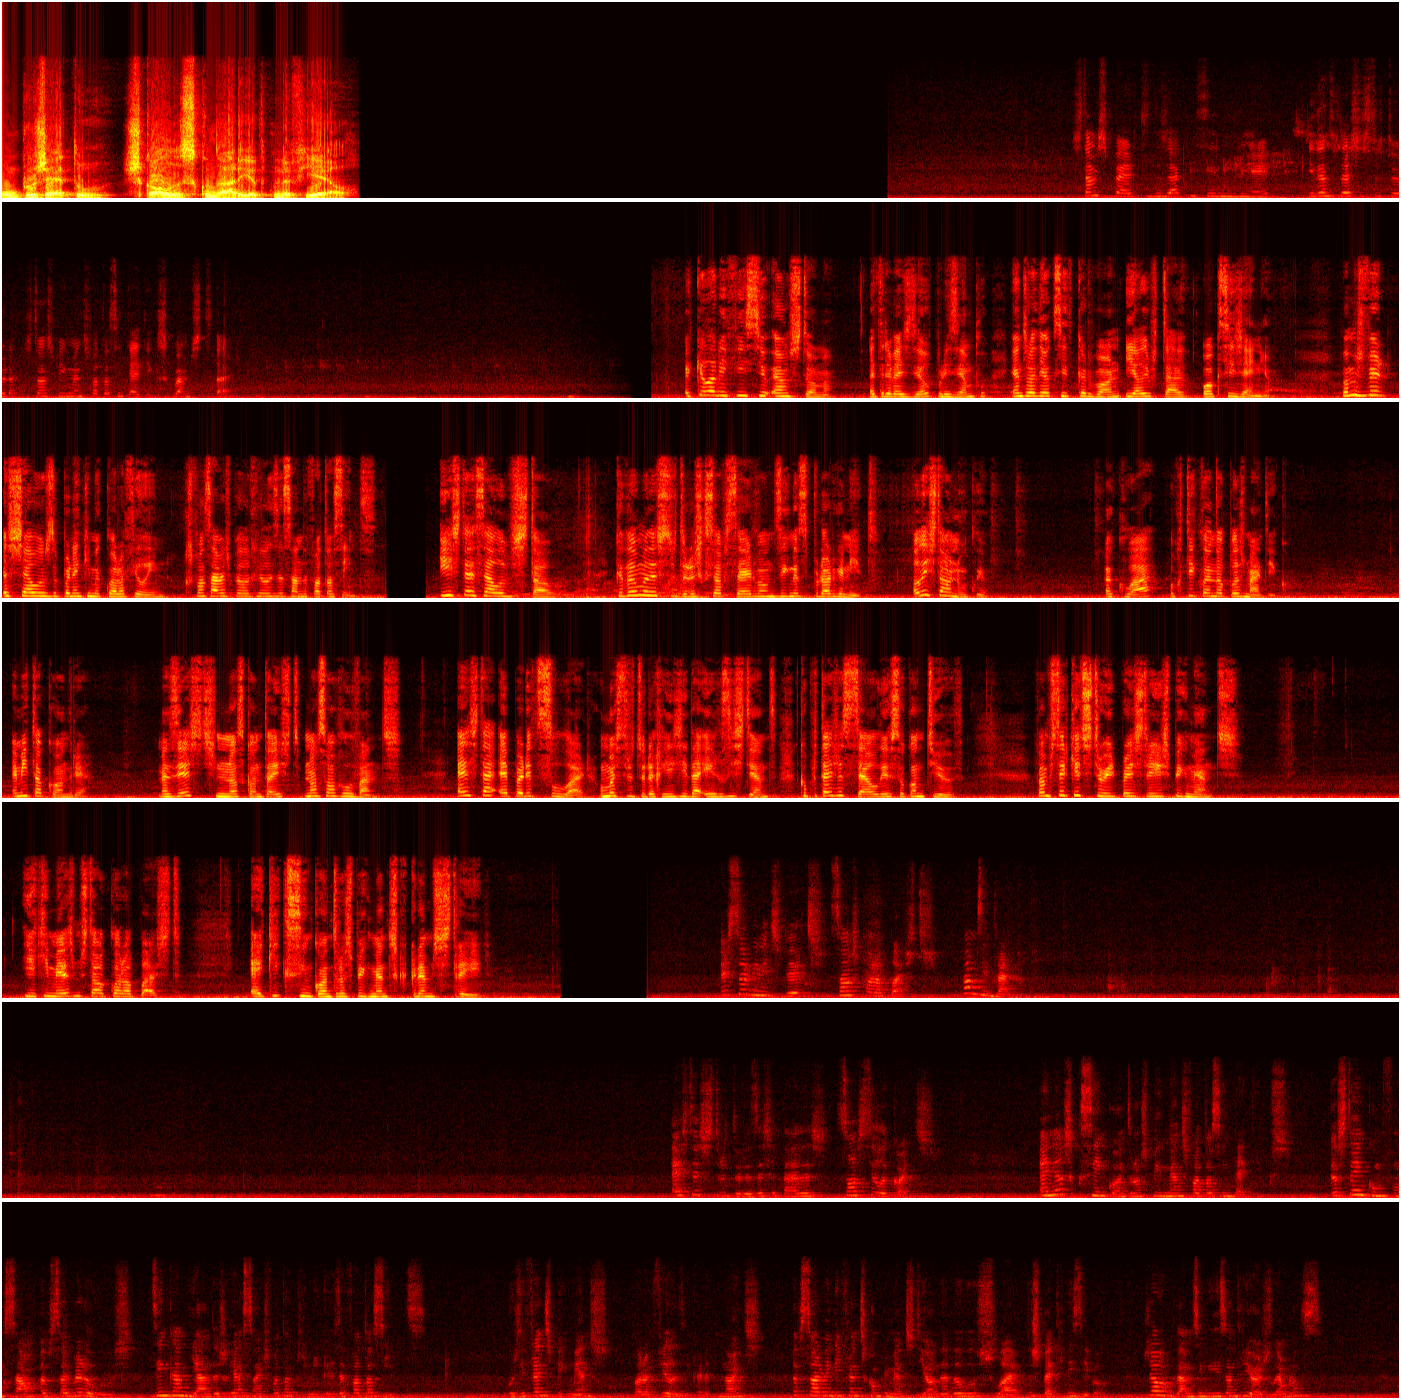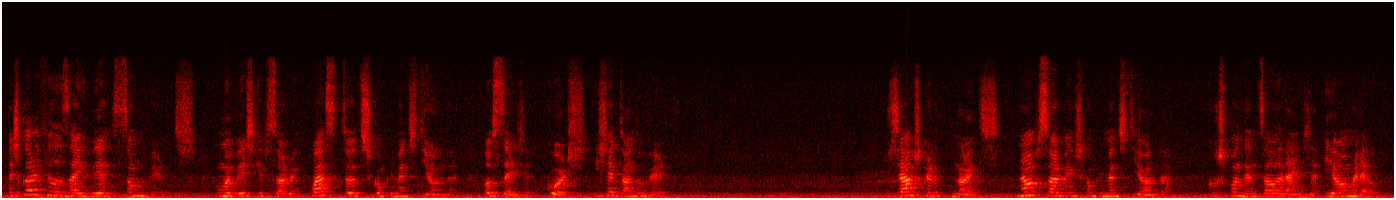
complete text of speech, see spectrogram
Um projeto Escola Secundária de Penafiel Estamos perto do já conhecido medronheiro e dentro desta estrutura estão os pigmentos fotossintéticos que vamos estudar. Aquele orifício é um estoma. Através dele, por exemplo, entra o dióxido de carbono e é libertado o oxigênio. Vamos ver as células do parênquima clorofilino, responsáveis pela realização da fotossíntese. Isto é a célula vegetal. Cada uma das estruturas que se observam designa-se por organito. Ali está o núcleo. Acolá, o retículo endoplasmático. A mitocôndria. Mas estes, no nosso contexto, não são relevantes. Esta é a parede celular, uma estrutura rígida e resistente que protege a célula e o seu conteúdo. Vamos ter que a destruir para extrair os pigmentos. E aqui mesmo está o cloroplasto. É aqui que se encontram os pigmentos que queremos extrair. Estes organitos verdes são os cloroplastos. Vamos entrar num. Estas estruturas achatadas são os silacoides. É neles que se encontram os pigmentos fotossintéticos. Eles têm como função absorver a luz, desencadeando as reações fotoquímicas da fotossíntese. Os diferentes pigmentos, clorofilas e carotenoides, absorvem diferentes comprimentos de onda da luz solar do espectro visível. Já o abordamos em vídeos anteriores, lembram-se? As clorofilas A e B são verdes, uma vez que absorvem quase todos os comprimentos de onda, ou seja, cores, excetuando o verde. Já os carotenoides não absorvem os comprimentos de onda, correspondentes ao laranja e ao amarelo.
